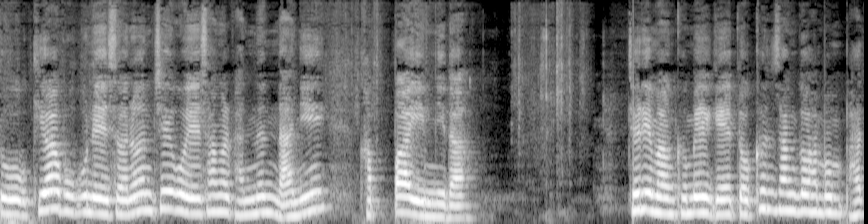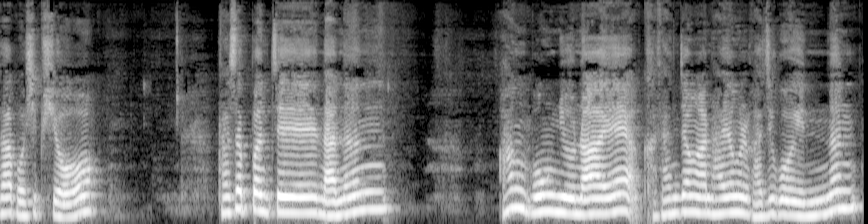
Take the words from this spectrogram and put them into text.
또 기아 부분에서는 최고의 상을 받는 난이 갓바입니다. 저렴한 금액에 또 큰 상도 한번 받아보십시오. 다섯 번째 나는 항복륜화의 단정한 하형을 가지고 있는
